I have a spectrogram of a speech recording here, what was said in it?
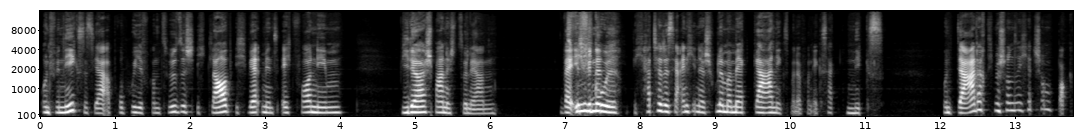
und für nächstes Jahr, apropos hier Französisch, ich glaube, ich werde mir jetzt echt vornehmen, wieder Spanisch zu lernen. Weil Das ich find finde, cool. ich hatte das ja eigentlich in der Schule, man merkt gar nichts mehr davon, exakt nix. Und da dachte ich mir schon, so, ich hätte schon Bock.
